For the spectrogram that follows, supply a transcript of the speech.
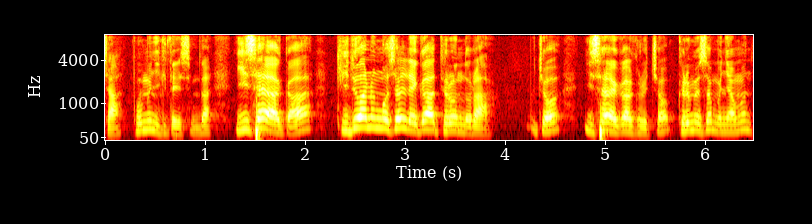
자 보면 이렇게 되어 있습니다. 이사야가 기도하는 것을 내가 들었노라. 그죠? 이사야가 그렇죠. 그러면서 뭐냐면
